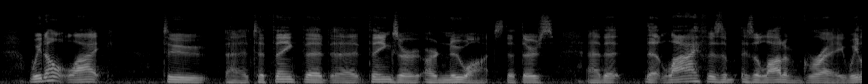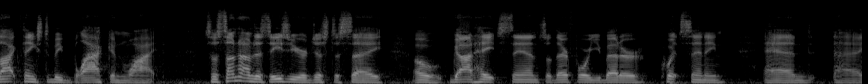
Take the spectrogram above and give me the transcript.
we don't like to uh, to think that uh, things are, are nuanced, that there's uh, that that life is a, is a lot of gray. We like things to be black and white. So sometimes it's easier just to say, "Oh, God hates sin, so therefore you better quit sinning." and uh,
